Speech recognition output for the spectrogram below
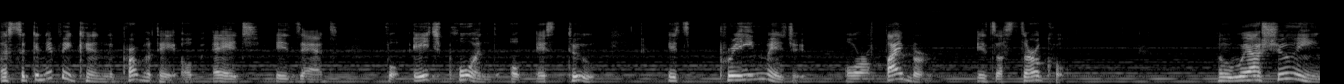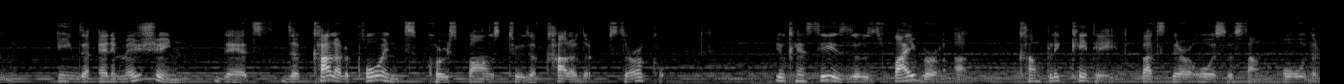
a significant property of H is that for each point of S2, its preimage or fiber is a circle. So we are showing in the animation that the colored point corresponds to the colored circle. You can see those fibers are complicated, but there are also some order.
